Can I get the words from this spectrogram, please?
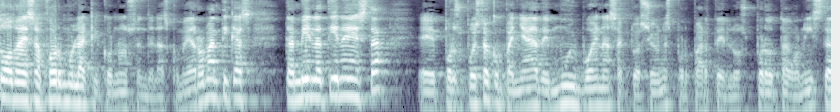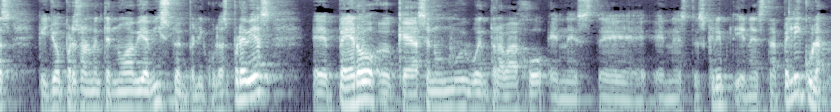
Toda esa fórmula que conocen de las comedias románticas también la tiene esta, eh, por supuesto acompañada de muy buenas actuaciones por parte de los protagonistas que yo personalmente no había visto en películas previas eh, pero eh, que hacen un muy buen trabajo en este, en este script y en esta película.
